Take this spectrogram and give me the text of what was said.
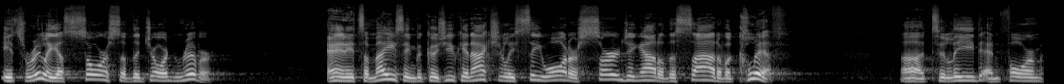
It's really a source of the Jordan River. And it's amazing because you can actually see water surging out of the side of a cliff uh, to lead and form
